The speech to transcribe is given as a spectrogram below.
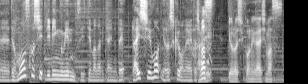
えーではもう少しリビングウィルについて学びたいので来週もよろしくお願いいたします、はい。よろしくお願いします。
